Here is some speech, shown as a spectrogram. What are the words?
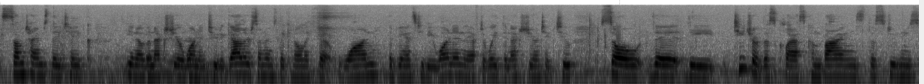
sometimes they take, you know, the next year, one and two together. Sometimes they can only fit one advanced TV one in, and they have to wait the next year and take two. So the, the teacher of this class combines the students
